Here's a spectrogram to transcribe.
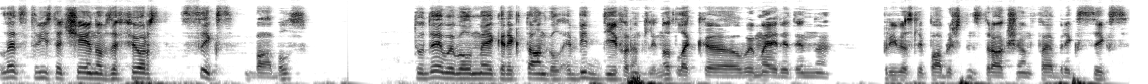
Let's twist a chain of the first 6 bubbles. Today we will make a rectangle a bit differently, not like uh, we made it in uh, previously published instruction fabric 6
